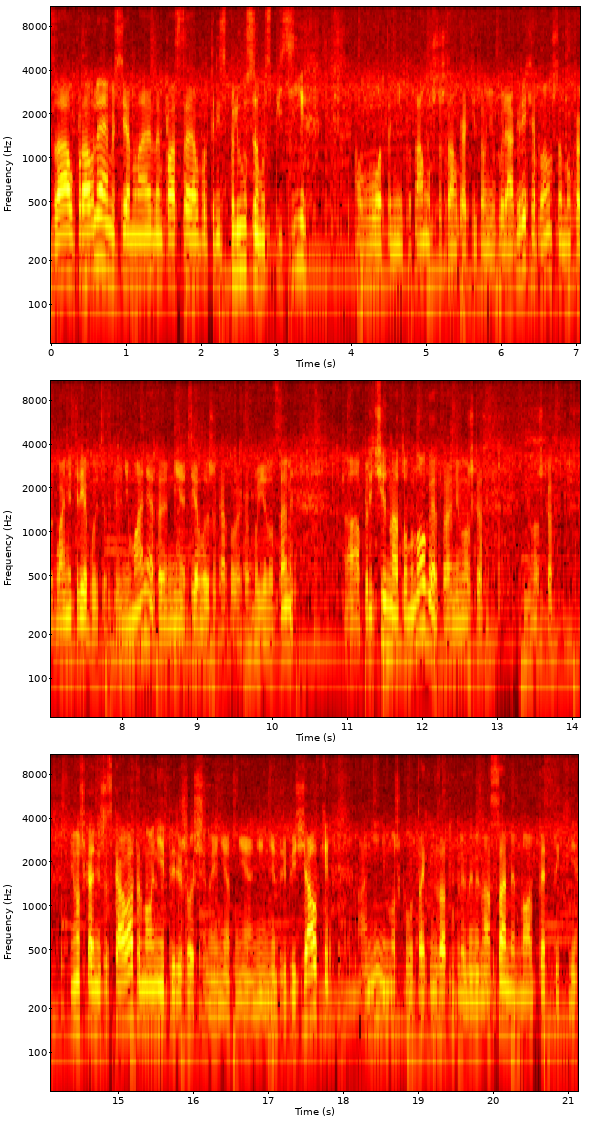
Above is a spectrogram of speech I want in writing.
За управляемость я бы, наверное, поставил бы 3 с плюсом из 5. Вот, не потому, что там какие-то у них были огрехи, а потому что, ну, как бы они требуют все-таки внимания. Это не те лыжи, которые как бы едут сами. А, причин на то много, это немножко, немножко, немножко они жестковаты, но не пережещенные, нет, не, не, не дребезжалки. Они немножко вот такими затупленными носами, но опять-таки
